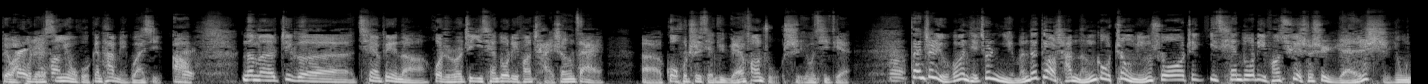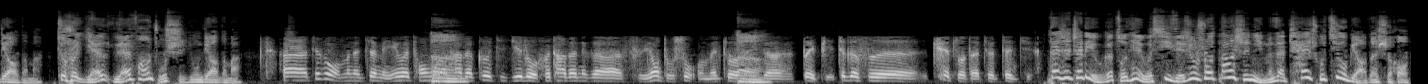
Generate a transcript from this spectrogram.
对吧？或者新用户，跟他没关系啊。那么这个欠费呢，或者说这一千多立方产生在呃过户之前，就原房主使用期间。嗯。但这里有个问题，就是你们的调查能够证明说这一千多立方确实是人使用掉的吗？就说原原房主使用掉的吗？呃，这个我们能证明，因为通过他的购机记录和他的那个使用读数，我们做了一个对比，这个是确凿的就证据。但是这里有个昨天有个细节，就是说当时你们在拆除旧表的时候，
